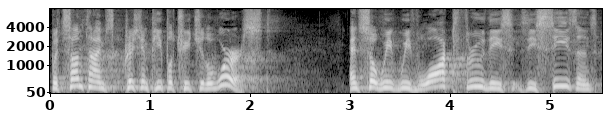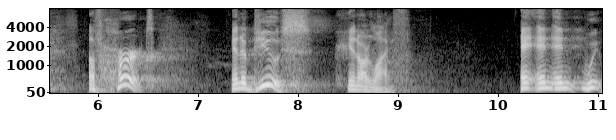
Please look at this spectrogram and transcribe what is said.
But sometimes Christian people treat you the worst. And so we've, we've walked through these, these seasons of hurt and abuse in our life. And, and, and we,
